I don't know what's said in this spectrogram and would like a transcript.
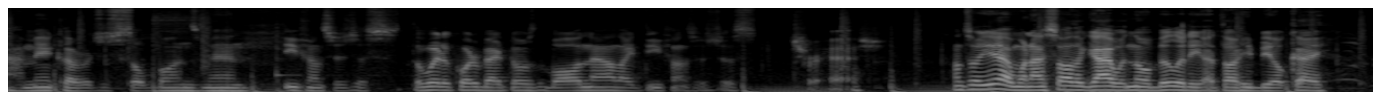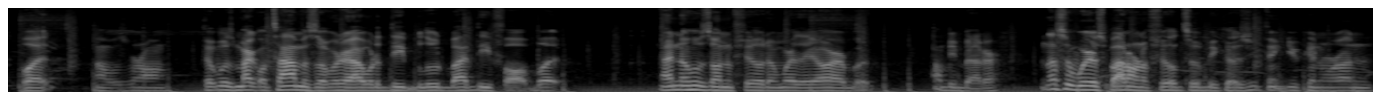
Ah, man coverage is so buns, man. Defense is just the way the quarterback throws the ball now. Like defense is just trash. And so yeah, when I saw the guy with no ability, I thought he'd be okay, but I was wrong. If it was Michael Thomas over there, I would have deep blued by default. But I know who's on the field and where they are, but I'll be better. And that's a weird spot on the field too, because you think you can run.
